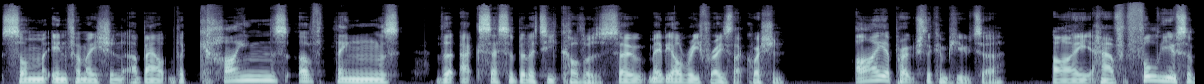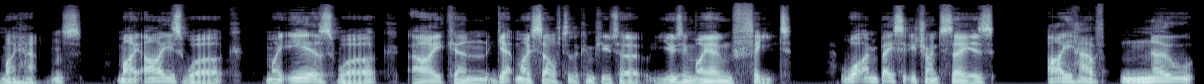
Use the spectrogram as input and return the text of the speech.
some information about the kinds of things that accessibility covers. So maybe I'll rephrase that question. I approach the computer. I have full use of my hands. My eyes work. My ears work. I can get myself to the computer using my own feet. What I'm basically trying to say is I have no,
